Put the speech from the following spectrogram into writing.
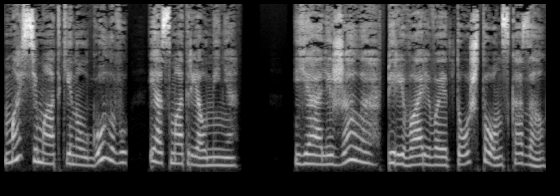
Массимо откинул голову и осмотрел меня. Я лежала, переваривая то, что он сказал.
